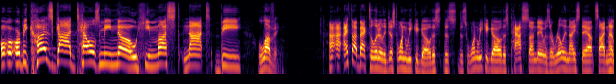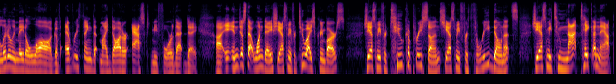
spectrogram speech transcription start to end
Or, or, because God tells me no, he must not be loving? I, I, thought back to literally just one week ago. This, this, this one week ago, this past Sunday, it was a really nice day outside, and I literally made a log of everything that my daughter asked me for that day. Uh, in just that one day, she asked me for two ice cream bars. She asked me for two Capri Suns. She asked me for three donuts. She asked me to not take a nap.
